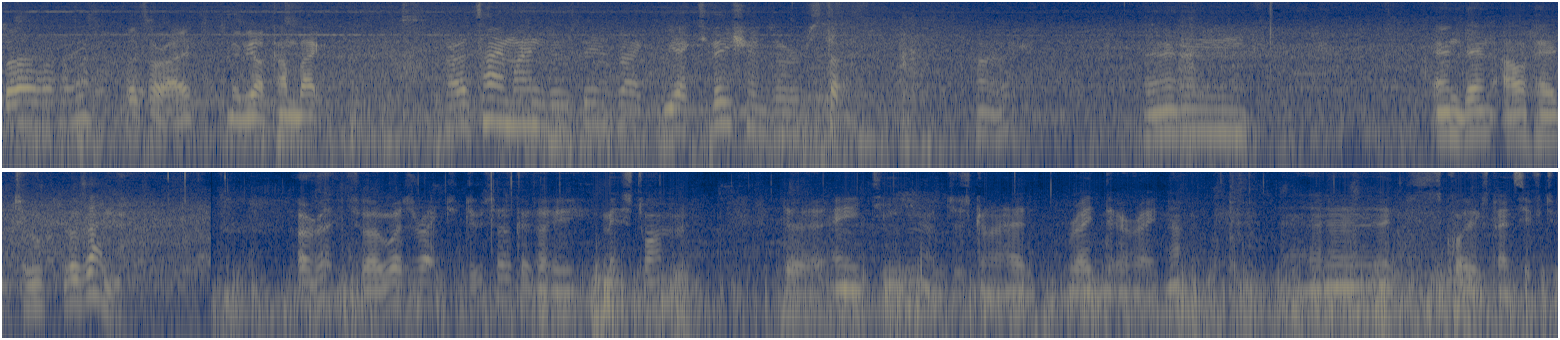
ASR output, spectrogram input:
But yeah, that's alright. Maybe I'll come back at a time when there's been like reactivations or stuff. Alright. And, and then I'll head to Lausanne. Alright, so I was right to do so because I missed one the 18. I'm just gonna head right there right now. Uh, it's quite expensive to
